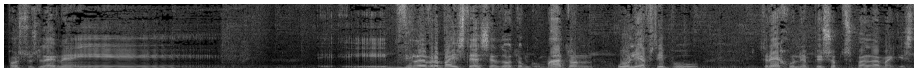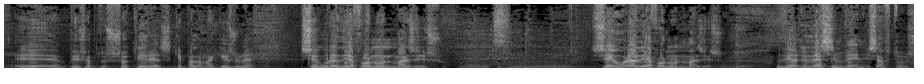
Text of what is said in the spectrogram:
πώς τους λένε οι, οι φιλοευρωπαϊστές εδώ των κομμάτων όλοι αυτοί που τρέχουν πίσω από τους, ε, πίσω από τους σωτήρες και παλαμακίζουν σίγουρα διαφωνούν μαζί σου. Σίγουρα διαφωνούν μαζί σου. Διότι δεν συμβαίνει σε αυτούς.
